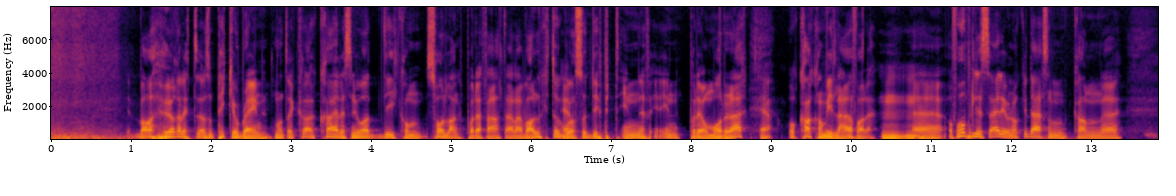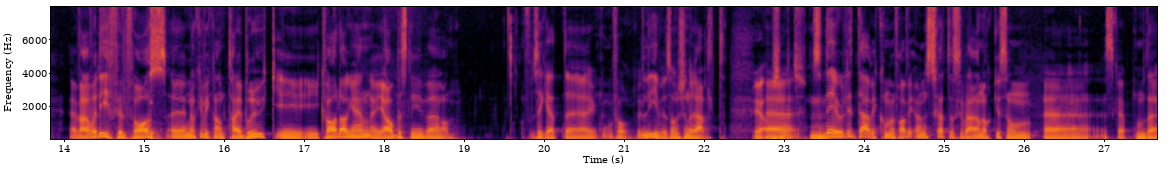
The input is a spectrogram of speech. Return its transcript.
bare høre litt, altså pick your brain. Hva, hva er det som gjorde at de kom så langt på det feltet, eller valgte å Ja. gå så dypt inn, inn på det området der? Ja. Og hva kan vi lære fra det? Mm, mm. Eh, og forhåpentligvis er det jo noe der som kan eh, være verdifullt for oss. Eh, noe vi kan ta i bruk i, i hverdagen, i arbeidslivet og sikkert eh, for livet sånn generelt. ja, absolutt. Mm. så det er jo litt der vi kommer fra. Vi ønsker at det skal være noe som eh, skal på en måte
